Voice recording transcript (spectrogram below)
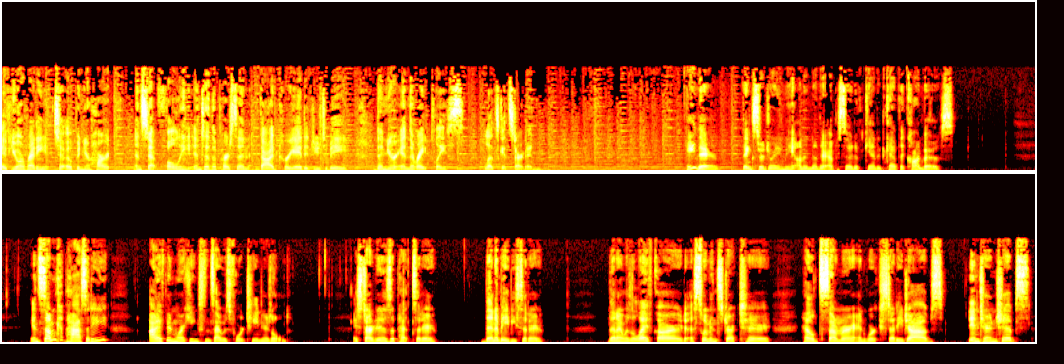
If you're ready to open your heart and step fully into the person God created you to be, then you're in the right place. Let's get started. Hey there. Thanks for joining me on another episode of Candid Catholic Convos. In some capacity, I've been working since I was 14 years old. I started as a pet sitter, then a babysitter, then I was a lifeguard, a swim instructor, held summer and work study jobs, internships,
